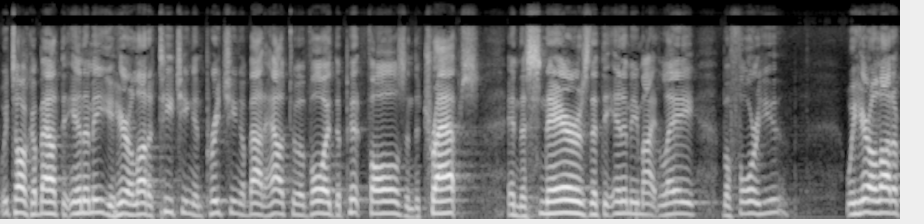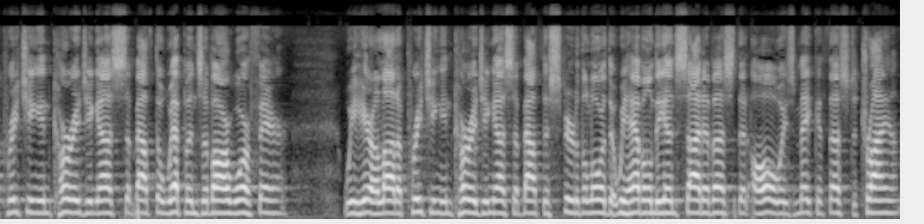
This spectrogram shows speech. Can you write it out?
We talk about the enemy. You hear a lot of teaching and preaching about how to avoid the pitfalls and the traps and the snares that the enemy might lay before you. We hear a lot of preaching encouraging us about the weapons of our warfare. We hear a lot of preaching encouraging us about the Spirit of the Lord that we have on the inside of us that always maketh us to triumph.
